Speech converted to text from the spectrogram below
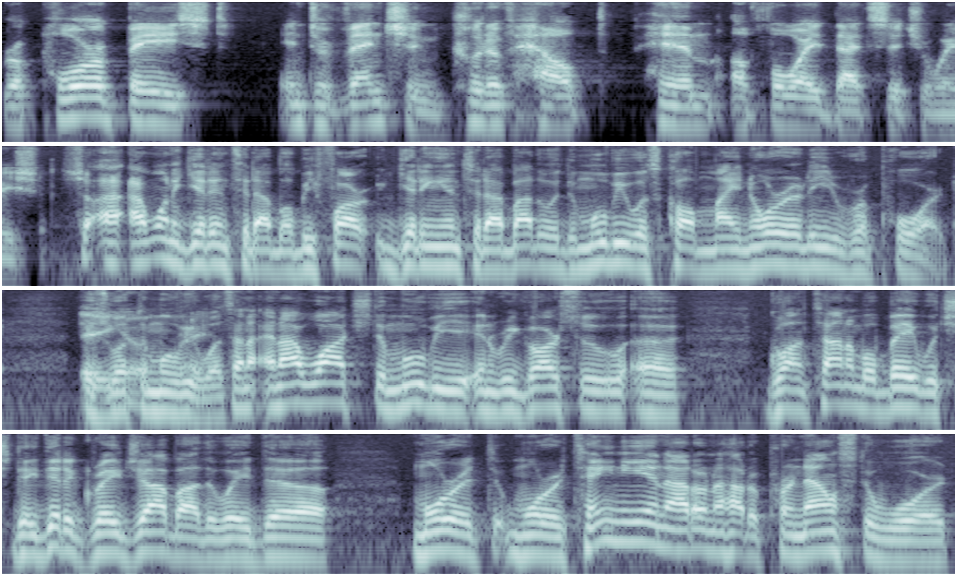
rapport based intervention could have helped him avoid that situation. So I, I, want to get into that, but before getting into that, by the way, the movie was called Minority Report, is what go, the movie right. was. And, and, I watched the movie in regards to uh, Guantanamo Bay, which they did a great job, by the way. The Maurit- Mauritanian, I don't know how to pronounce the word.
